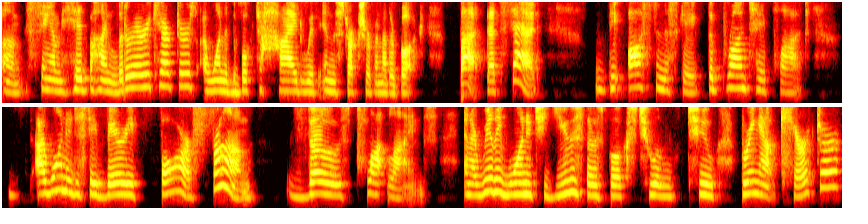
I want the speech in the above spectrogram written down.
Um, Sam hid behind literary characters. I wanted the book to hide within the structure of another book. But that said, the Austen escape, the Bronte plot, I wanted to stay very far from those plot lines. And I really wanted to use those books to, to bring out character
